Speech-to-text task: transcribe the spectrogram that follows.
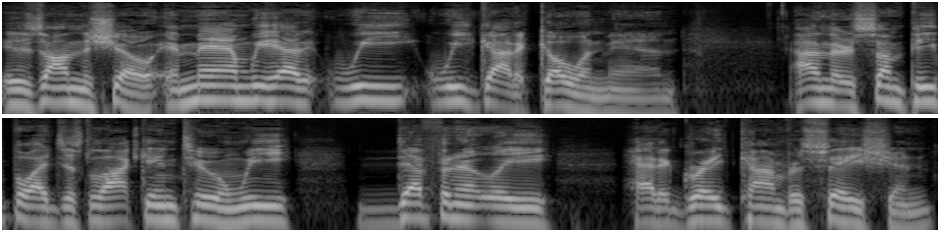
is on the show? And man, we had we we got it going, man. And there's some people I just lock into, and we definitely had a great conversation.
